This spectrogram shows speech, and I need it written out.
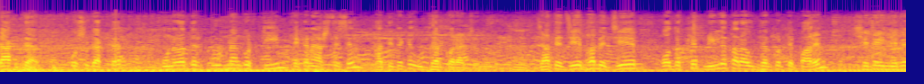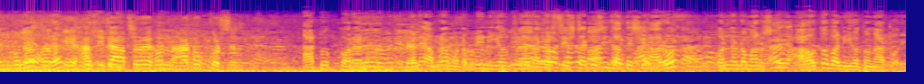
ডাক্তার পশু ডাক্তার। ওনাদের পূর্ণাঙ্গ টিম এখানে আসতেছেন হাতিটাকে উদ্ধার করার জন্য। যাতে যেভাবে যে পদক্ষেপ নিলে তারা উদ্ধার করতে পারেন সেটাই নেবেন বলে হাতিটা আপনারা এখন আটক করছেন। আটক করার মানে আমরা মোটামুটি নিয়ন্ত্রণে রাখার চেষ্টা করছি যাতে সে আরও অন্যান্য মানুষকে আহত বা নিহত না করে।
